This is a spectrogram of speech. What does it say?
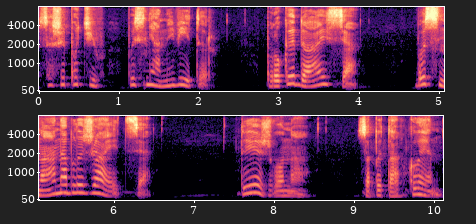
зашепотів весняний вітер. Прокидайся, весна наближається. Де ж вона? запитав Клен.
